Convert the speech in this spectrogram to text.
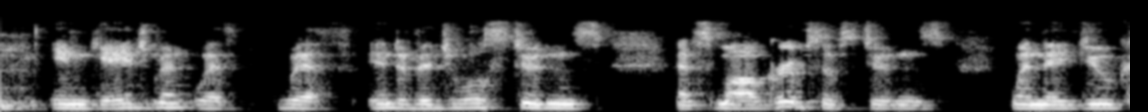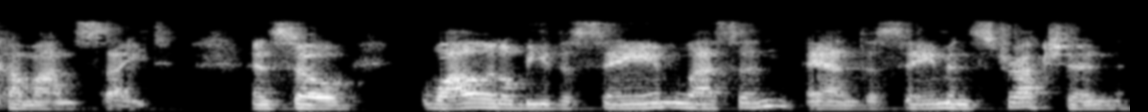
engagement with, with individual students and small groups of students when they do come on site. And so while it'll be the same lesson and the same instruction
